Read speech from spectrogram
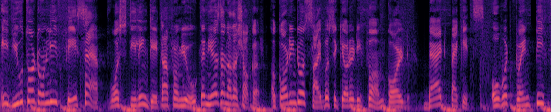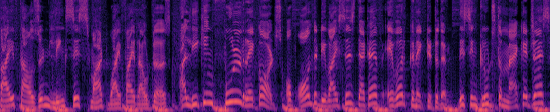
If you thought only FaceApp was stealing data from you, then here's another shocker. According to a cybersecurity firm called Bad Packets, over 25,000 Linksys smart Wi-Fi routers are leaking full records of all the devices that have ever connected to them. This includes the MAC address,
